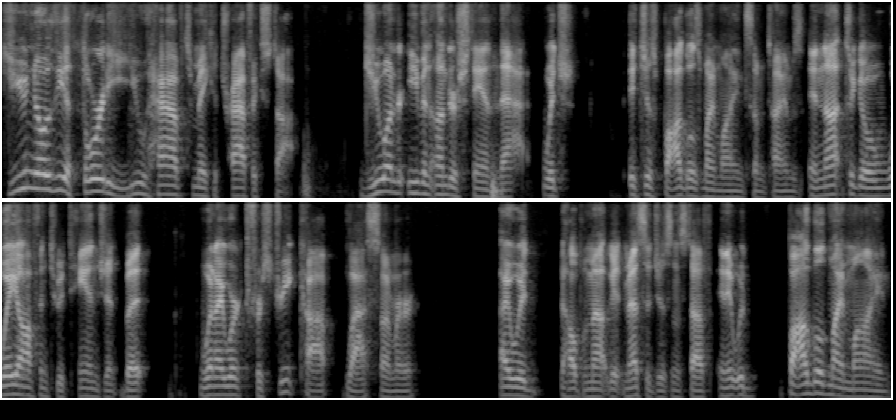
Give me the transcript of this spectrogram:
do you know the authority you have to make a traffic stop? Do you under, even understand that? Which it just boggles my mind sometimes. And not to go way off into a tangent, but when I worked for Street Cop last summer, I would help them out get messages and stuff. And it would boggle my mind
